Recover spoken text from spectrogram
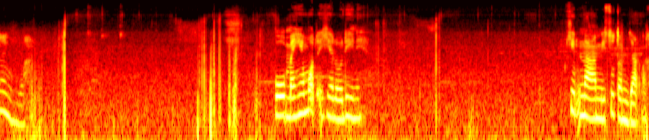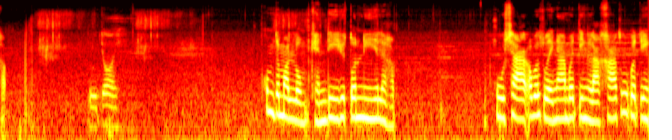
นั่นวะปูแม่งให้หมดไอเฮียโรดีนี่ คลิปหนามีสู้ตำยักษ์นะครับ ดูจอย ผมจะมาลมแคนดี้อยู่ต้นนี้เลยครับผูชากเอาไปสวยงามก็จริง ราคาถูกก็จริง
